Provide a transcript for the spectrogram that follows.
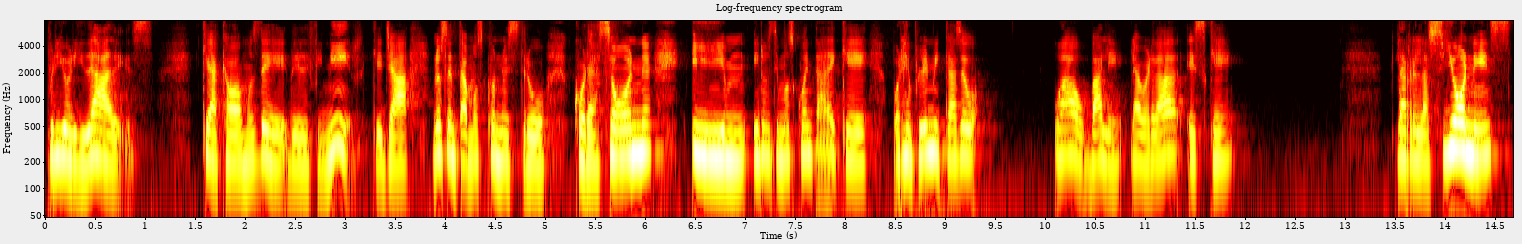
prioridades que acabamos de, definir, que ya nos sentamos con nuestro corazón y, y nos dimos cuenta de que, por ejemplo, en mi caso, wow, vale, la verdad es que las relaciones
